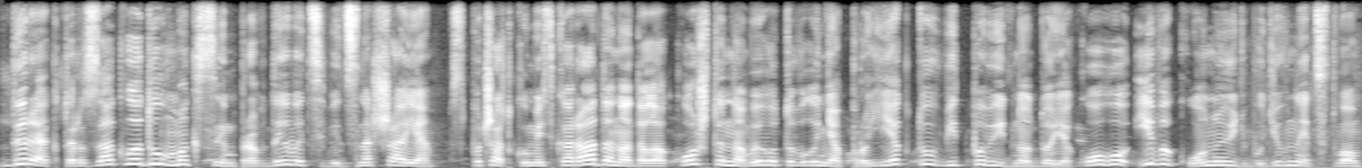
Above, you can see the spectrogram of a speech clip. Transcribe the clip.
Директор закладу Максим Правдивець відзначає, спочатку міська рада надала кошти на виготовлення проєкту, відповідно до якого і виконують будівництво.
